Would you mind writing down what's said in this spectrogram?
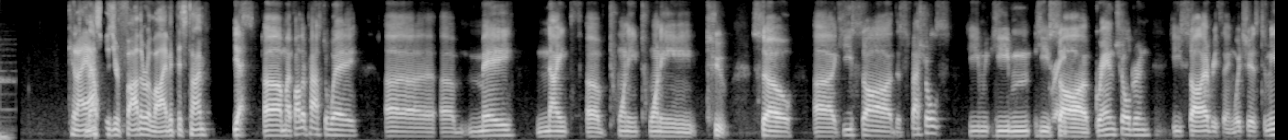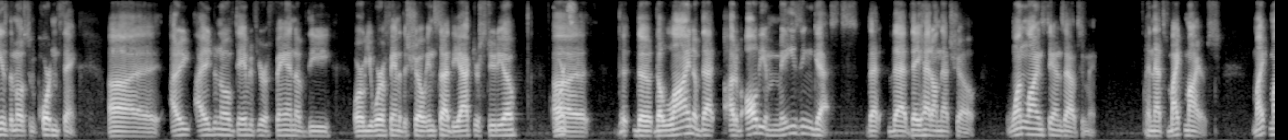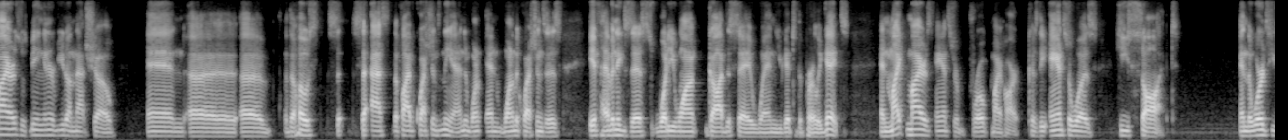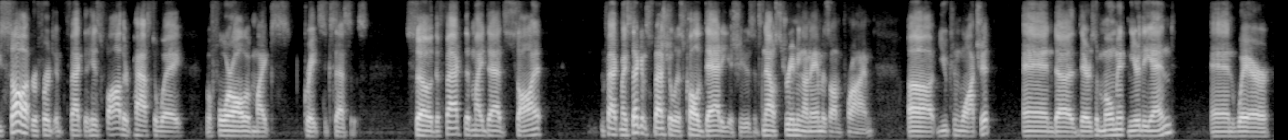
Can I No. ask, was your father alive at this time? Yes. Uh, my father passed away uh, uh, May 9th of 2022. So uh, he saw the specials. He he he saw grandchildren. He saw everything, which is to me is the most important thing. Uh, I I don't know if David, if you're a fan of the or you were a fan of the show Inside the Actor Studio. course. The the the line of that out of all the amazing guests that that they had on that show, one line stands out to me, and that's Mike Myers. Mike Myers was being interviewed on that show, and uh, uh, the host s- s- asked the five questions in the end, and one and one of the questions is, if heaven exists, what do you want God to say when you get to the pearly gates? And Mike Myers' answer broke my heart because the answer was he saw it. And the words he saw it referred to the fact that his father passed away before all of Mike's great successes. So the fact that my dad saw it, in fact, my second special is called Daddy Issues. It's now streaming on Amazon Prime. Uh, you can watch it. And uh, there's a moment near the end, and where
